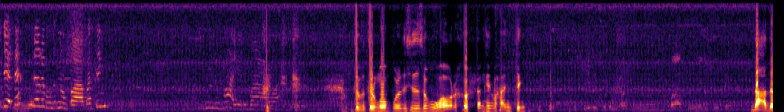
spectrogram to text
dia dek? Dia ada kenapa apa sih? Ada bahaya di bawah. Betul-betul ngumpul di situ semua orang-orang yang mancing. Nggak ada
